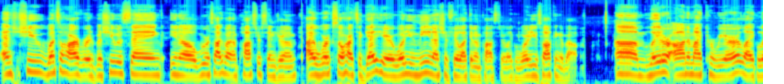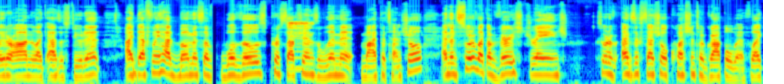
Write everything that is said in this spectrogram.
and she went to Harvard, but she was saying, you know, we were talking about imposter syndrome. I worked so hard to get here. What do you mean I should feel like an imposter? Like, what are you talking about? Um, later on in my career, like later on, like as a student, I definitely had moments of, will those perceptions mm. limit my potential? And then sort of like a very strange, sort of existential question to grapple with. Like,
